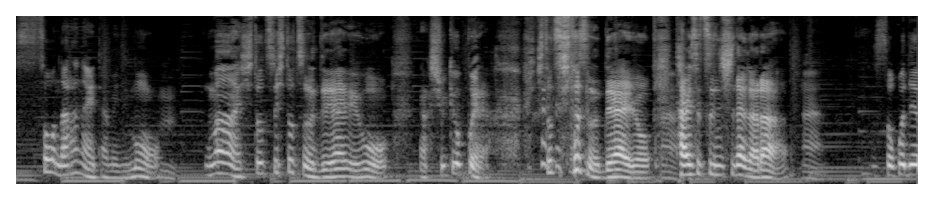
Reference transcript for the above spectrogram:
そうならないためにもう、ん。まあ一つ一つの出会いをなんか宗教っぽいな。一つ一つの出会いを 大切にしながらうん。そこで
